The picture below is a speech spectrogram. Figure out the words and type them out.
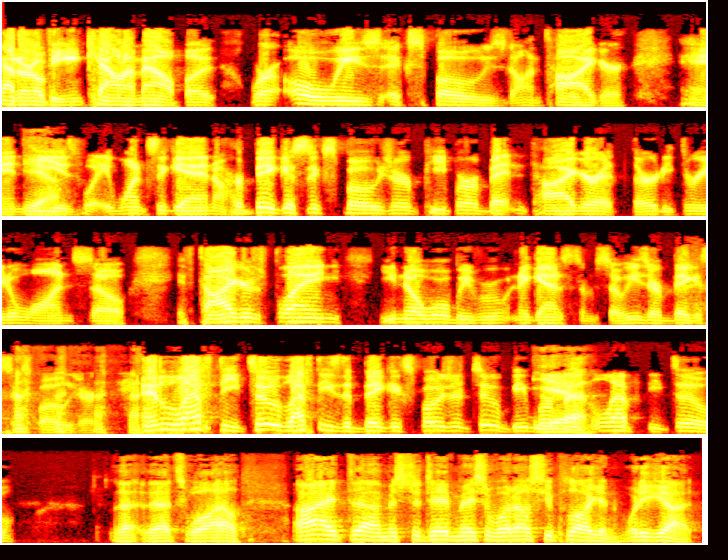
I don't know if you can count him out, but we're always exposed on Tiger. And yeah. he is, once again, our biggest exposure. People are betting Tiger at 33 to 1. So if Tiger's playing, you know we'll be rooting against him. So he's our biggest exposure. and Lefty, too. Lefty's the big exposure, too. People yeah. are betting Lefty, too. That, that's wild. All right, uh, Mr. Dave Mason, what else you plugging? What do you got?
